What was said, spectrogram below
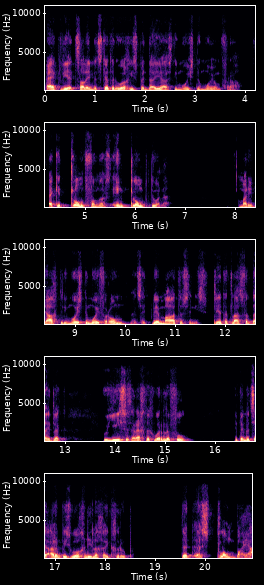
Ek weet sal hy met skitteroogies bedui as die mooiste mooi om vra. Ek het klomp vingers en klomp tone. Maar die dag toe die mooiste mooi vir hom en sy twee maaters in die kleuterklas verduidelik hoe Jesus regtig oor hulle voel, het hy met sy armpies hoog in die lug uitgeroep: Dit is klomp baie.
